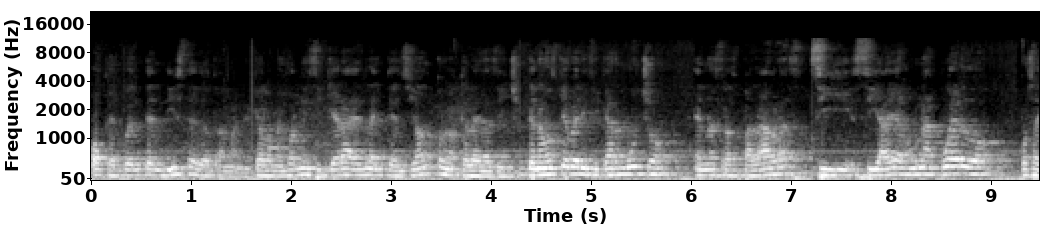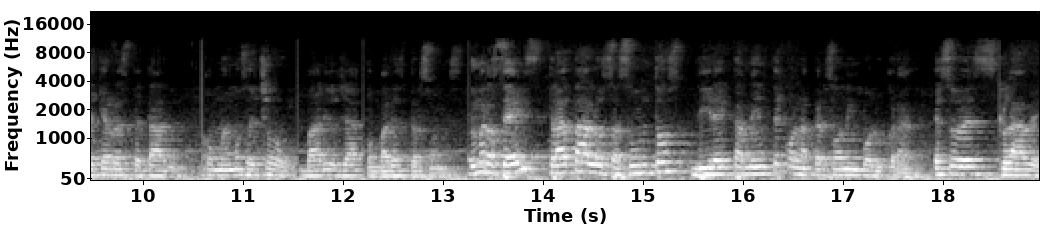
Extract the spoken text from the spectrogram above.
O que tú entendiste de otra manera, que a lo mejor ni siquiera es la intención con lo que le hayas dicho. Tenemos que verificar mucho en nuestras palabras si, si hay algún acuerdo pues hay que respetarlo, como hemos hecho varios ya con varias personas. Número 6, trata los asuntos directamente con la persona involucrada. Eso es clave.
